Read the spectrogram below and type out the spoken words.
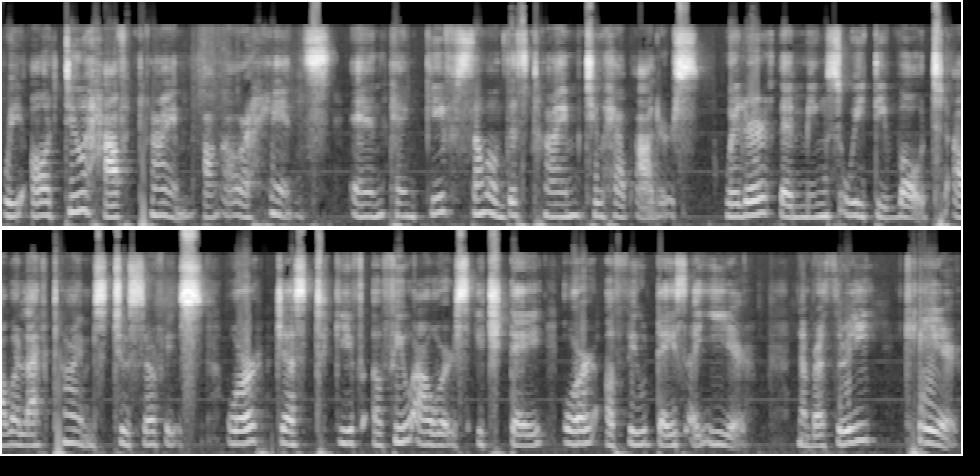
we all do have time on our hands and can give some of this time to help others. Whether that means we devote our lifetimes to service or just give a few hours each day or a few days a year. Number three, care,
